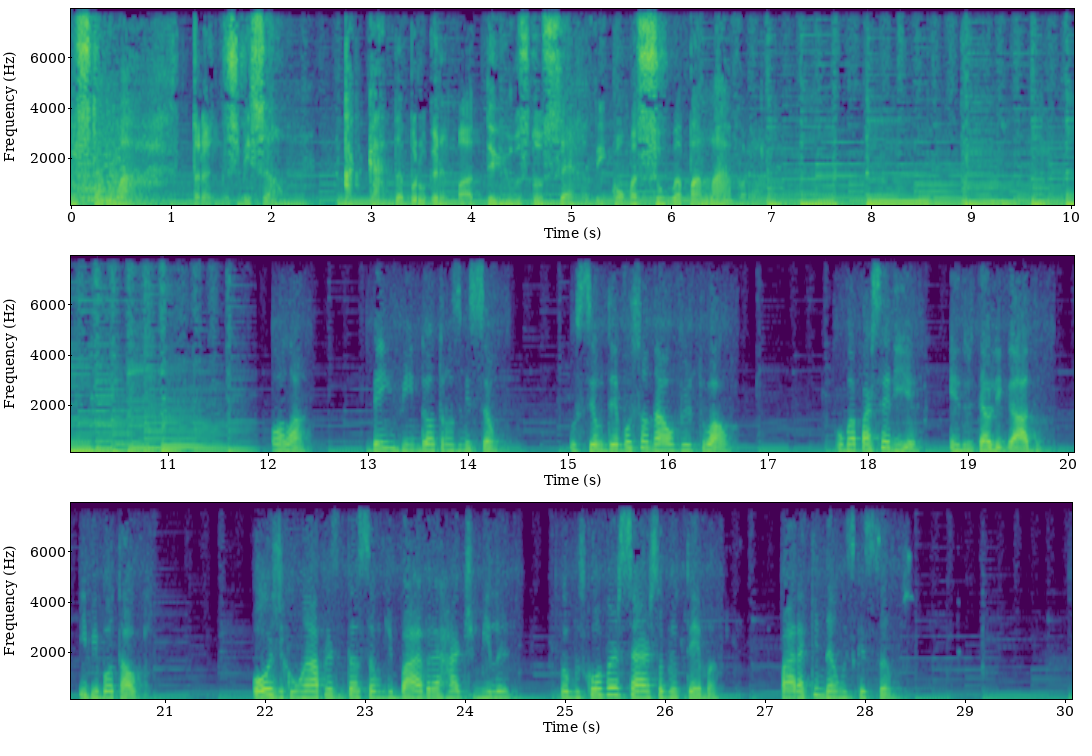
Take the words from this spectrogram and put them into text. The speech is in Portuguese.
Está no ar. Transmissão. A cada programa, Deus nos serve com a sua palavra. Olá, bem-vindo à Transmissão, o seu devocional virtual. Uma parceria entre Tel Ligado e Bibotalk. Hoje, com a apresentação de Bárbara Hart Miller, vamos conversar sobre o tema Para que não esqueçamos.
